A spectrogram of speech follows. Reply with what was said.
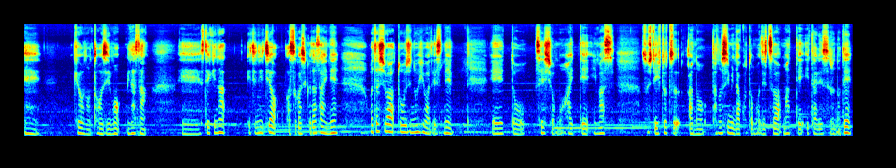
えー、今日の当時も皆さん、えー、素敵な一日をお過ごしくださいね私は当時の日はですねえー、っとセッションも入っていますそして一つあの楽しみなことも実は待っていたりするので、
